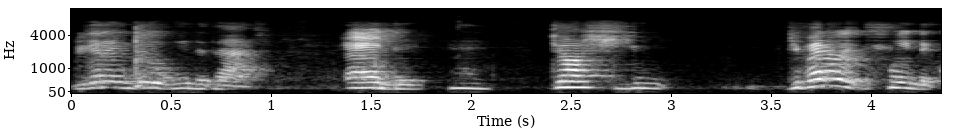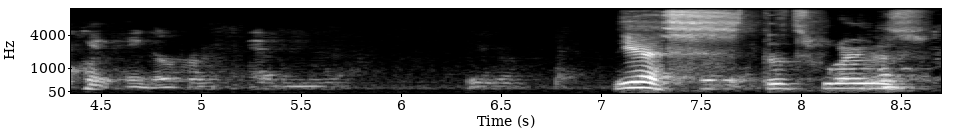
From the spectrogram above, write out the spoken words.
we gotta go into that. And Josh, you you better explain the cliffhanger first. And Yes, that's what I was.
